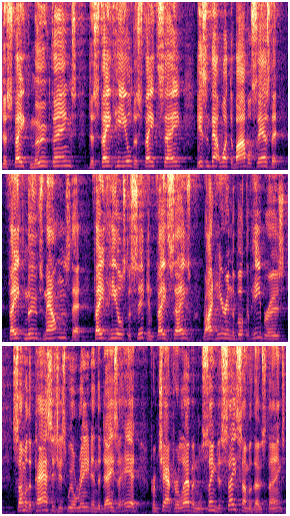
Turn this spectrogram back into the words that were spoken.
Does faith move things? Does faith heal? Does faith save? Isn't that what the Bible says? That faith moves mountains, that faith heals the sick, and faith saves? Right here in the book of Hebrews, some of the passages we'll read in the days ahead from chapter 11 will seem to say some of those things.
